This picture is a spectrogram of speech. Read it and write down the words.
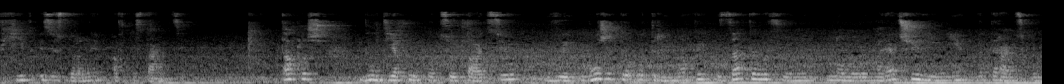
вхід зі сторони автостанції. Також будь-яку консультацію ви можете отримати за телефоном номеру гарячої лінії ветеранського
